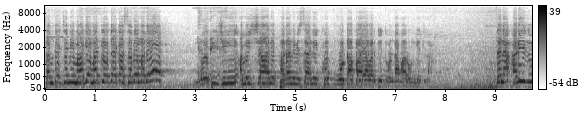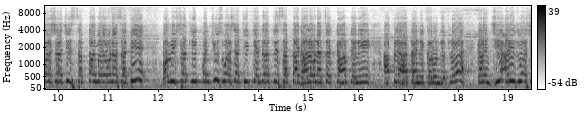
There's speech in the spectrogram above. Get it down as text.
संतोषजी मी मागे म्हटलं होतं एका सभेमध्ये मोदीजींनी अमित शहा आणि फडणवीसांनी खूप मोठा पायावरती धोंडा मारून घेतला. त्यांना अडीच वर्षाची सत्ता मिळवण्यासाठी भविष्यातली पंचवीस वर्षाची केंद्रातली सत्ता घालवण्याचं काम त्यांनी आपल्या हाताने करून घेतलं. कारण जी अडीच वर्ष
